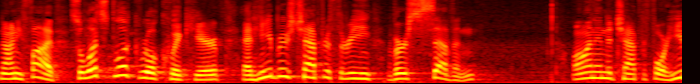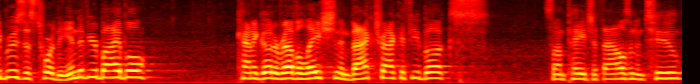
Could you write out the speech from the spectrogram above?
95. So let's look real quick here at Hebrews chapter 3, verse 7, on into chapter 4. Hebrews is toward the end of your Bible. Kind of go to Revelation and backtrack a few books. It's on page 1002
